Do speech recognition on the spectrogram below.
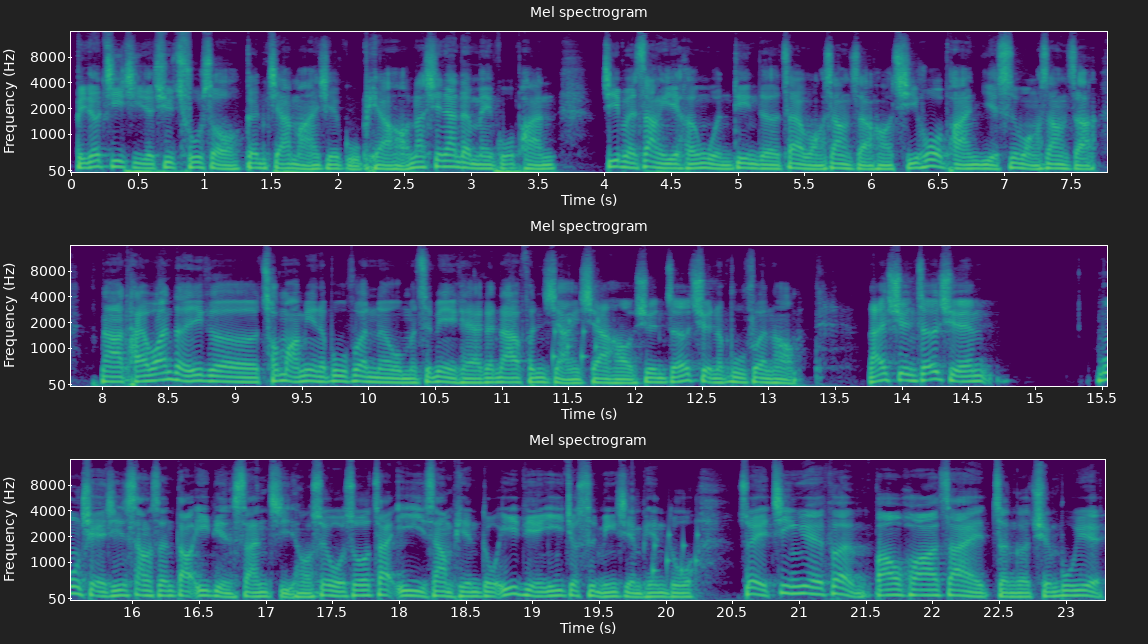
比较积极的去出手跟加码一些股票哈。那现在的美国盘基本上也很稳定的在往上涨哈，期货盘也是往上涨。那台湾的一个筹码面的部分呢，我们这边也可以来跟大家分享一下哈。选择权的部分哈，来选择权。目前已经上升到一点三几哈，所以我说在一以上偏多，一点一就是明显偏多，所以近月份包括在整个全部月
